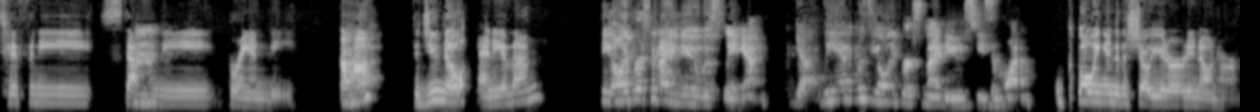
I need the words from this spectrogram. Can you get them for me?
Tiffany, Stephanie, Brandi. Uh huh. Did you know any of them? The only person I knew was LeeAnne. Yeah, LeeAnne was the only person I knew season one. Going into the show, you'd already known her.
